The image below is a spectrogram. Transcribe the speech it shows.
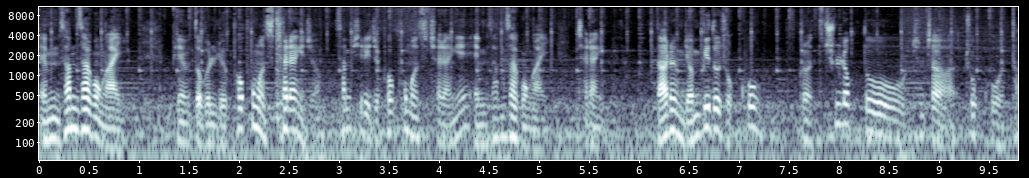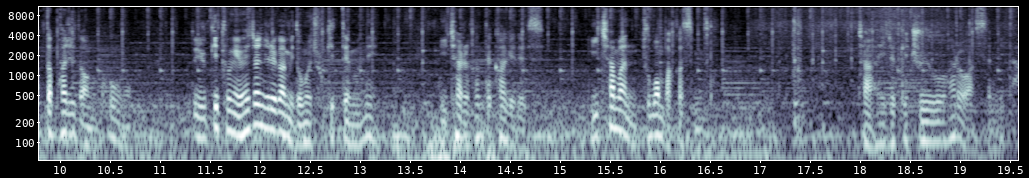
M340i BMW 퍼포먼스 차량이죠. 3 시리즈 퍼포먼스 차량의 M340i 차량입니다. 나름 연비도 좋고 그런 출력도 진짜 좋고 답답하지도 않고 또 6기통의 회전 질감이 너무 좋기 때문에 이 차를 선택하게 됐습니다. 이 차만 두 번 바꿨습니다. 자 이렇게 주유하러 왔습니다.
